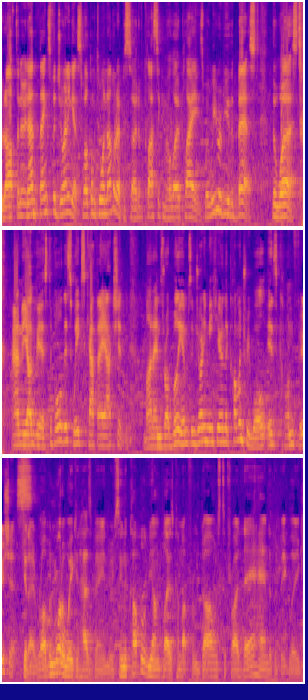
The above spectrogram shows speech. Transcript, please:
Good afternoon, and thanks for joining us. Welcome to another episode of Classic Merlo Plays, where we review the best, the worst, and the ugliest of all this week's cafe action. My name's Rob Williams, and joining me here in the commentary wall is Confucius. G'day, Rob, and what a week it has been. We've seen a couple of young players come up from Darwin's to try their hand at the big league.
